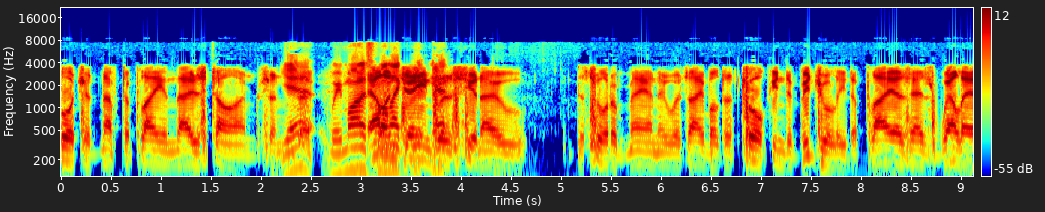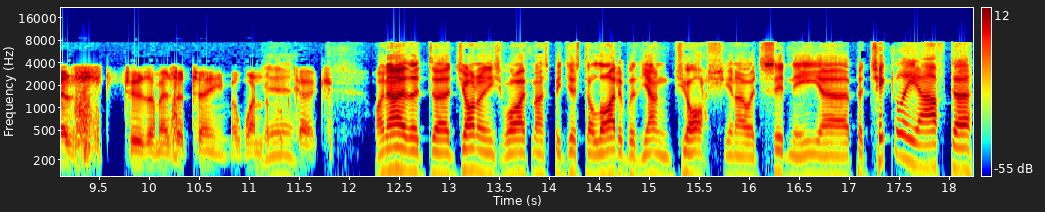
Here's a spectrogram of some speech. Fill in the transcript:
fortunate enough to play in those times. And yeah, we might as Alan well. Jeans was, you know, the sort of man who was able to talk individually to players as well as to them as a team. A wonderful yeah. coach. I know that uh, John and his wife must be just delighted with young Josh, you know, at Sydney, uh, particularly after,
